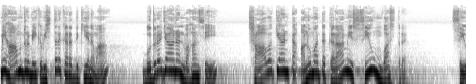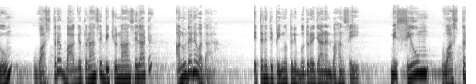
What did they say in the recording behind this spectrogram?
මේ හාමුදුර මේක විස්තර කරද්දි කියනවා බුදුරජාණන් වහන්සේ ශ්‍රාවකයන්ට අනුමත කරාමි සියුම් වස්ත්‍ර සියුම් වස්ත්‍ර භාග්‍යතුන් වහන්සේ භික්‍ෂූන් වහන්සේලාට අනුදැන වදාලා. එතනති පිංහොතුනි බුදුරජාණන් වහන්සේ මේ සියුම් වස්ත්‍ර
